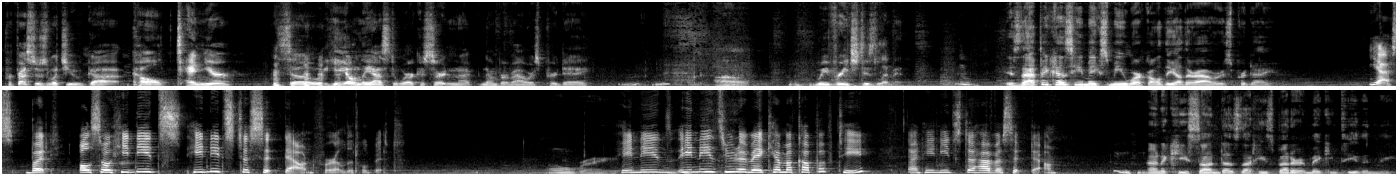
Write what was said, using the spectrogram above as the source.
professor's what you got called tenure. So he only has to work a certain number of hours per day. Mm-hmm. Oh. We've reached his limit. Mm. Is that because he makes me work all the other hours per day? Yes, but also he needs he needs to sit down for a little bit. All right. He needs he needs you to make him a cup of tea, and he needs to have a sit down. And Aniki-san does that. He's better at making tea than me.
